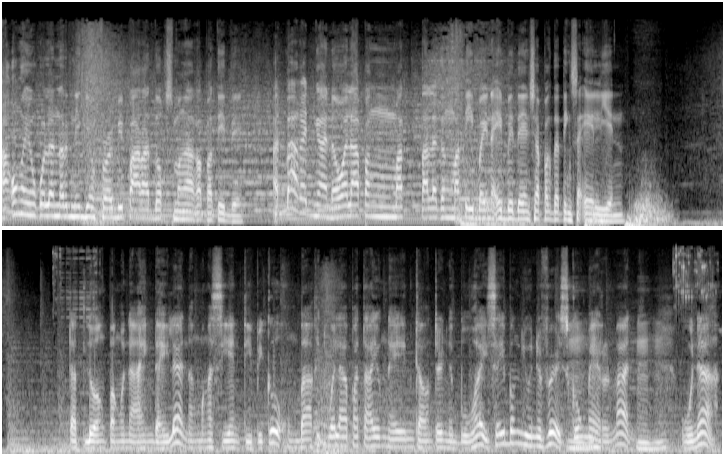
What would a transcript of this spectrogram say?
Ako ngayon ko lang narinig yung Fermi Paradox mga kapatid eh. At bakit nga no, wala pang mat- talagang matibay na ebidensya pagdating sa alien? Tatlo ang pangunahing dahilan ng mga siyentipiko kung bakit wala pa tayong na-encounter na buhay sa ibang universe kung Mhm. meron man. Mhm. Una,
